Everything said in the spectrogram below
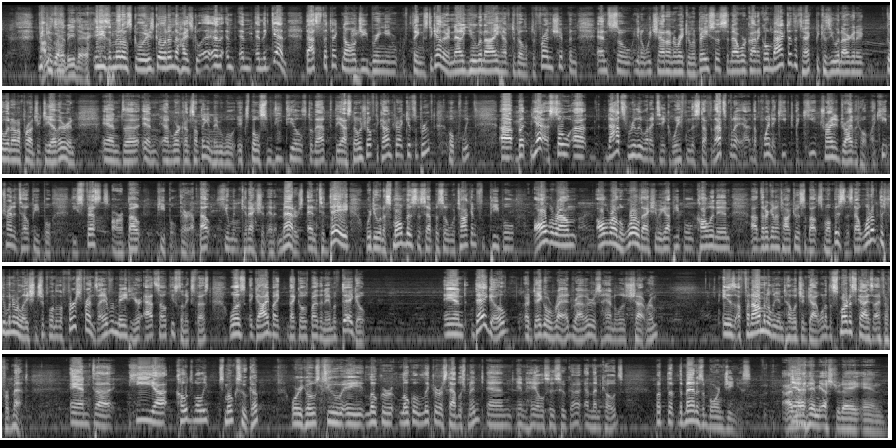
I'm going to he's a- be there. He's a middle schooler. He's going into high school, and, and and and again, that's the technology bringing things together. And now you and I have developed a friendship, and and so you know we chat on a regular basis. And now we're kind of going back to the tech because you and I are going to go in on a project together and and uh, and and work on something. And maybe we'll expose some details to that to the Ask Noah show if the contract gets approved, hopefully. Uh, but yeah, so. Uh, that's really what I take away from this stuff, and that's what I, the point I keep I keep trying to drive it home. I keep trying to tell people these fests are about people. They're about human connection, and it matters. And today we're doing a small business episode. We're talking for people all around all around the world. Actually, we got people calling in uh, that are going to talk to us about small business. Now, one of the human relationships, one of the first friends I ever made here at Southeast Linux Fest was a guy by, that goes by the name of Dago. And Dago, or Dago Red, rather, is handle his chat room is a phenomenally intelligent guy, one of the smartest guys I've ever met. And uh, he uh, codes while he smokes hookah, or he goes to a local local liquor establishment and inhales his hookah and then codes. But the, the man is a born genius. I Yeah. met him yesterday, and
